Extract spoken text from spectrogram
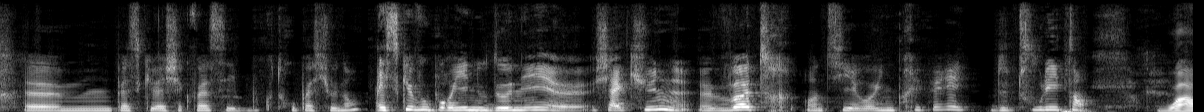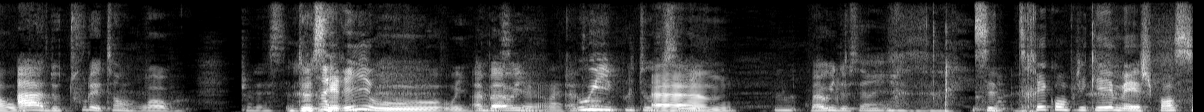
euh, parce qu'à chaque fois c'est beaucoup trop passionnant. Est-ce que vous pourriez nous donner euh, chacune votre anti-héroïne préférée de tous les temps? Waouh Ah, de tous les temps, waouh De série ou oui Ah bah oui. Oui, plutôt de série. Bah oui, de série. c'est très compliqué, mais je pense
